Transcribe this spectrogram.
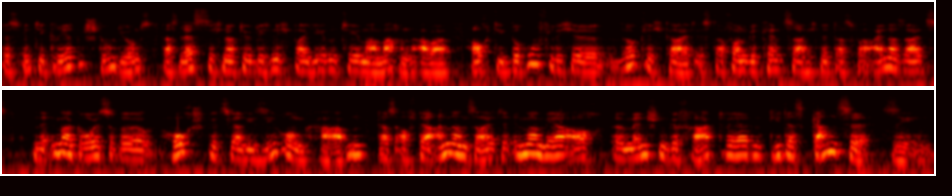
des integrierten Studiums. Das lässt sich natürlich nicht bei jedem Thema machen, aber auch die berufliche Wirklichkeit ist davon gekennzeichnet, dass wir einerseits eine immer größere Hochspezialisierung haben, dass auf der anderen Seite immer mehr auch äh, Menschen gefragt werden, die das Ganze sehen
